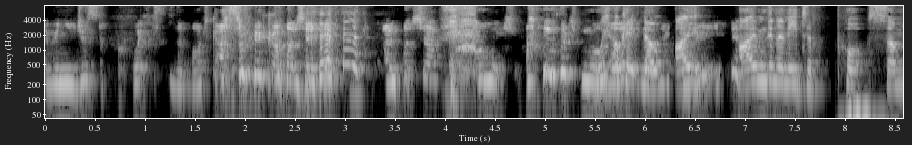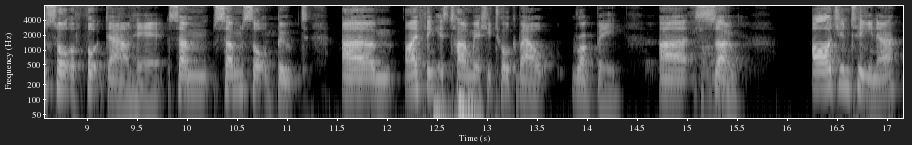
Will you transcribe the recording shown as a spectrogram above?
I mean, you just quit the podcast recording. I'm not sure how much, how much more. We- okay, no, I. I'm gonna need to put some sort of foot down here, some some sort of boot. Um, I think it's time we actually talk about rugby. Uh, so Argentina,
